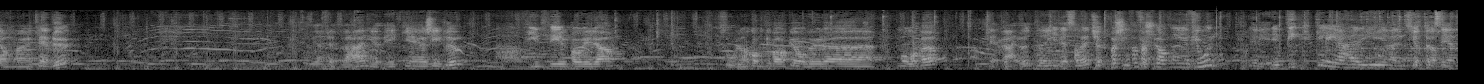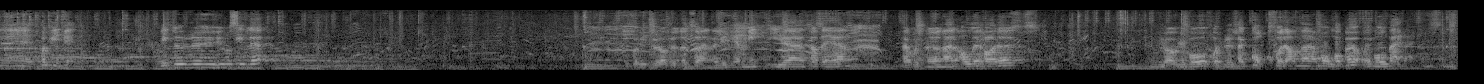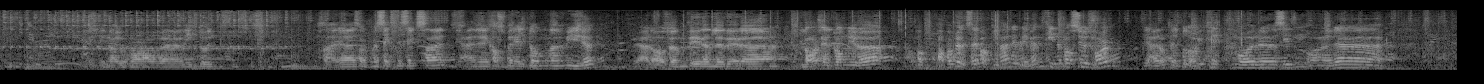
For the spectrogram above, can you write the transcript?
William Kleverud. Og vi er fremme ved her. Gjøvik eh, skiklubb. Fint stiv på William. Solen har kommet tilbake over uh, målhoppet. Kleverud er jo et eh, idrettstalent. Kjørte på ski for første gang i fjor. Og leverer virkelig her i verdenscuptraseen eh, på Kvitfjell. Victor eh, Hugo Sivle. Victor har funnet seg en linje midt i eh, traseen. Der hvor snøen er aller hardest. Jager på, forbereder seg godt foran eh, målhoppet og i mål der. Veldig bra jobba av eh, Victor. Så er det starter med 66 her. Det er Kasper Elton Myhre. Det er da sønnen til rennleder Lars Elton Myhre. Pappa prøvde seg i bakken her. Det ble med en tiendeplass i utform. Det er omtrent på dagen 13 år eh, siden. Nå er det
